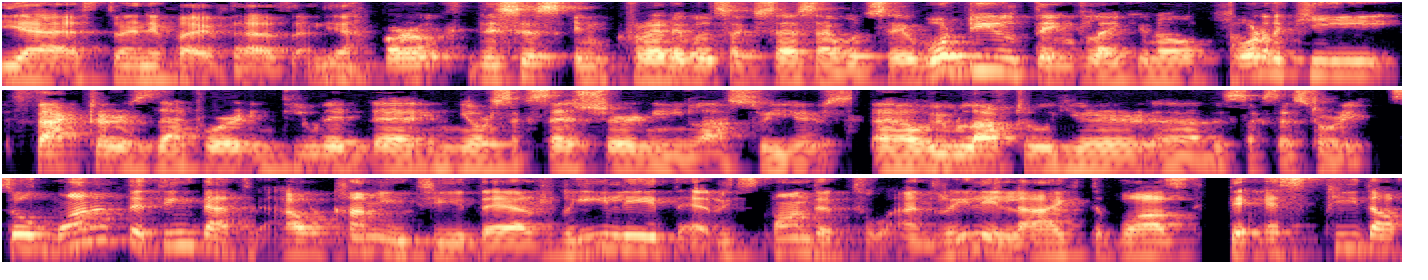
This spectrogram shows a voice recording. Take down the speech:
Yes, 25,000. Yeah. Farokh, this is incredible success, I would say. What do you think, like, you know, what are the key factors that were included uh, in your success journey in last three years? Uh, we would love to hear uh, the success story. So one of the things that our community there really responded to and really liked was the speed of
